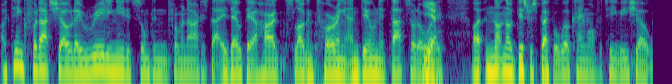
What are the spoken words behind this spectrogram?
I think for that show, they really needed something from an artist that is out there, hard slogging, touring, and doing it that sort of Yeah. way. Uh, not no disrespect, but Will came off a TV show.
